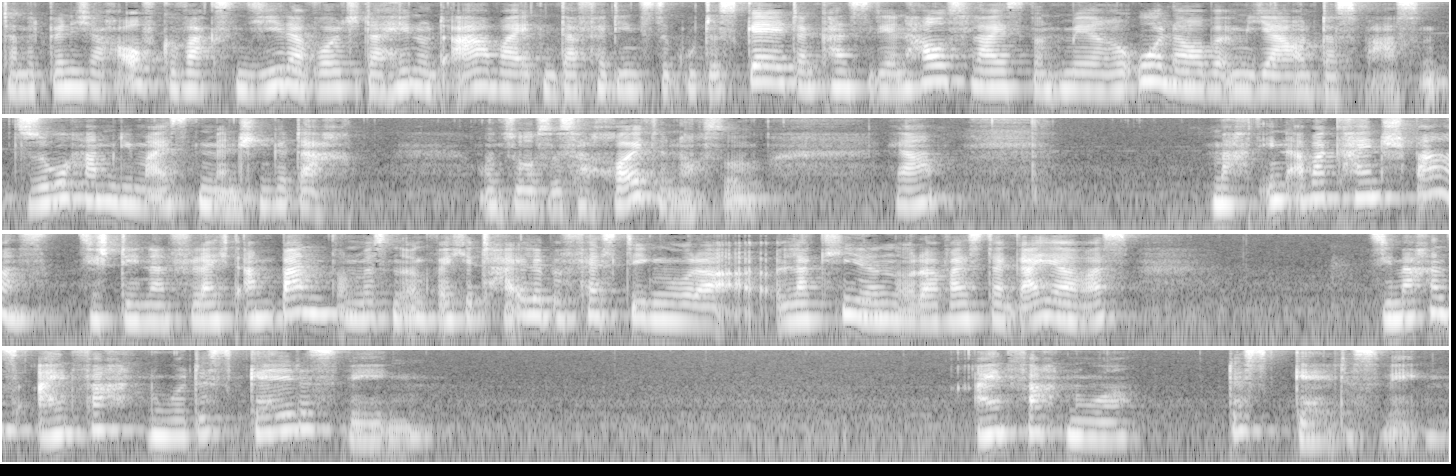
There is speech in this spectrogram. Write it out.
Damit bin ich auch aufgewachsen. Jeder wollte dahin und arbeiten. Da verdienst du gutes Geld, dann kannst du dir ein Haus leisten und mehrere Urlaube im Jahr und das war's. Und so haben die meisten Menschen gedacht. Und so ist es auch heute noch so. Ja. Macht ihnen aber keinen Spaß. Sie stehen dann vielleicht am Band und müssen irgendwelche Teile befestigen oder lackieren oder weiß der Geier was. Sie machen es einfach nur des Geldes wegen. Einfach nur des Geldes wegen.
